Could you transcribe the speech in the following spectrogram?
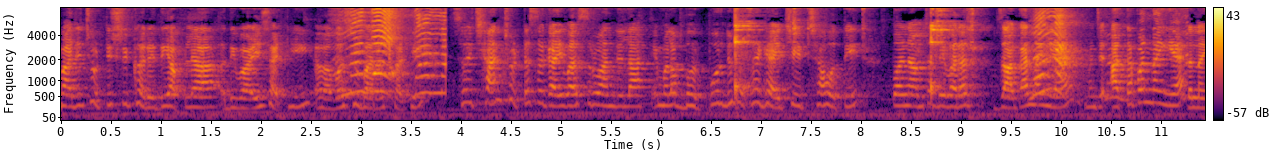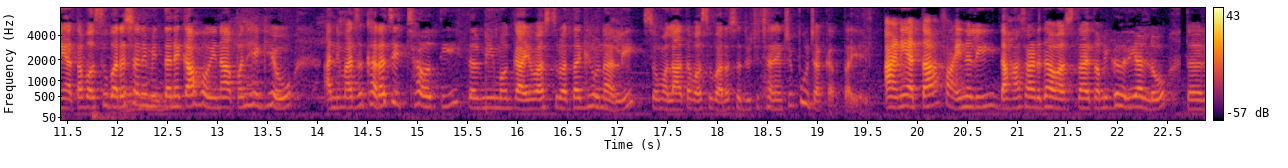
माझी छोटीशी खरेदी आपल्या दिवाळीसाठी अं, वसुबारससाठी सो हे छान छोटंसं गाई वासरू आणलेलं आहे. मला भरपूर दिवसाचं घ्यायची इच्छा होती. पण आमच्या देवारात जागा नाही आहे म्हणजे आता पण नाही आहे नाही आता वसुबारसच्या निमित्ताने का होईना आपण हे घेऊ. आणि माझं खरंच इच्छा होती तर मी मग गाई वास्तू आता घेऊन आली. सो मला आता वसुबारसच्या दिवशी छान याची पूजा करता येईल. आणि आता फायनली दहा साडे दहा वाजता आहेत आम्ही घरी आलो. तर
